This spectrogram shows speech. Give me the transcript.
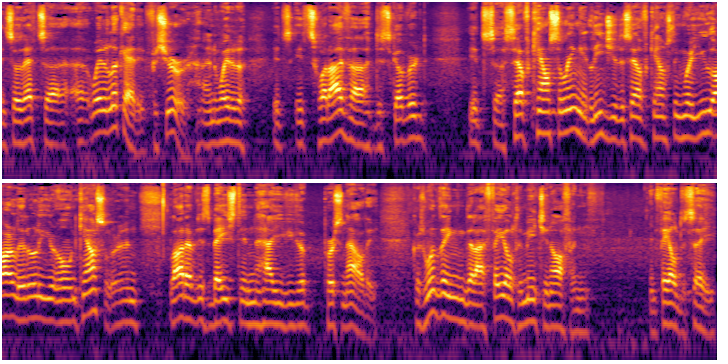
And so that's a, a way to look at it for sure. And a way to, it's, it's what I've uh, discovered. It's uh, self counseling. It leads you to self counseling where you are literally your own counselor. And a lot of it is based in how you view your personality. Because one thing that I fail to mention often and failed to say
